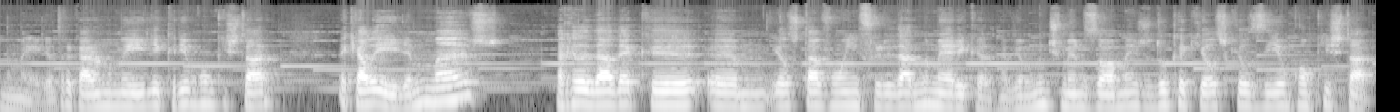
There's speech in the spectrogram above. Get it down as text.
numa ilha. Atracaram numa ilha e queriam conquistar aquela ilha, mas a realidade é que um, eles estavam em inferioridade numérica. Havia muitos menos homens do que aqueles que eles iam conquistar.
